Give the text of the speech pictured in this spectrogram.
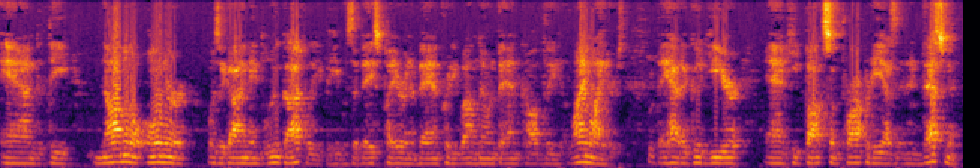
and the nominal owner was a guy named Lou Gottlieb. He was a bass player in a band, pretty well-known band called the Limeliters. Hmm. They had a good year, and he bought some property as an investment.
